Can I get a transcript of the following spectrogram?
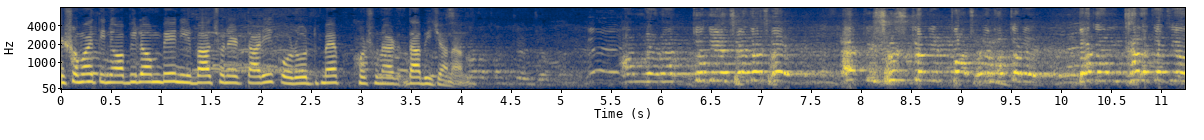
এ সময় তিনি অবিলম্বে নির্বাচনের তারিখ ও রোডম্যাপ ঘোষণার দাবি জানান। আমরা রক্ত একটি সুষ্ঠু নির্বাচনের মাধ্যমে বেগম খালেদা জিয়া,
